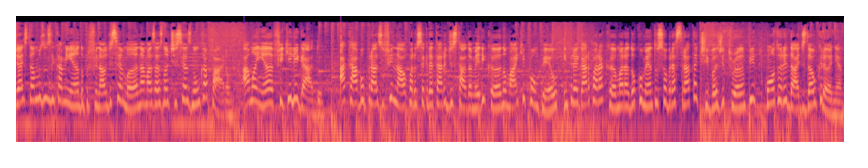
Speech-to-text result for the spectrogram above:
Já estamos nos encaminhando para o final de semana, mas as notícias nunca param. Amanhã, fique ligado acaba o prazo final para o secretário de Estado americano Mike Pompeo entregar para a Câmara documentos sobre as tratativas de Trump com autoridades da Ucrânia.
